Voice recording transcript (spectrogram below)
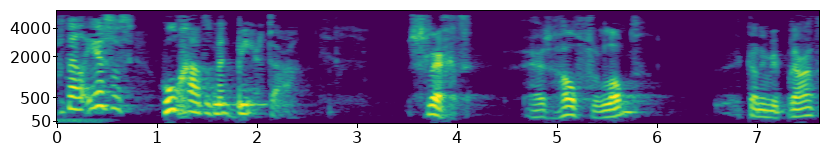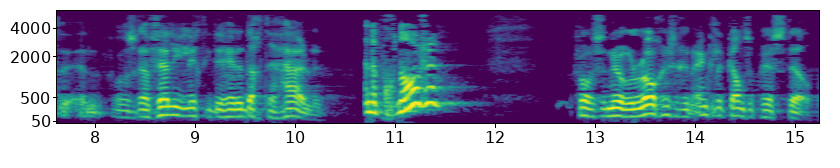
Vertel eerst eens, hoe gaat het met Beerta? Slecht. Hij is half verlamd. Hij kan niet meer praten en volgens Ravelli ligt hij de hele dag te huilen. En de prognose? Volgens de neuroloog is er geen enkele kans op herstel.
